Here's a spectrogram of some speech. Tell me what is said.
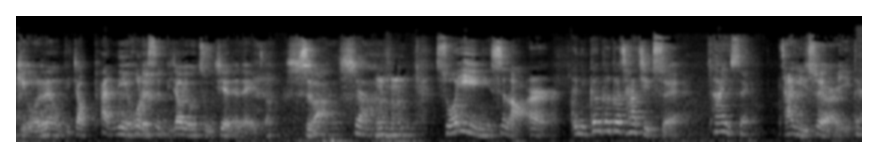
久的那种比较叛逆，或者是比较有主见的那一种，是吧？是啊。嗯哼。所以你是老二，你跟哥哥差几岁？差一岁，差一岁而已。对。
